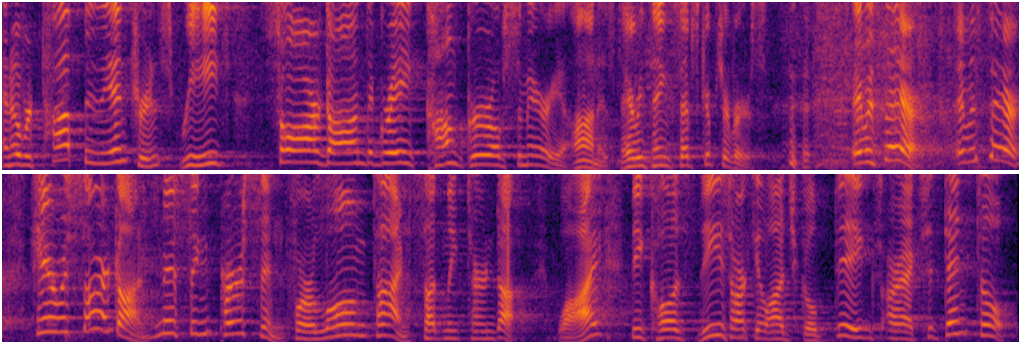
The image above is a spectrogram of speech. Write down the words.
And over top of the entrance reads, Sargon the great conqueror of Samaria. Honest, everything except scripture verse. it was there. It was there. Here was Sargon, missing person for a long time, suddenly turned up. Why? Because these archaeological digs are accidental.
